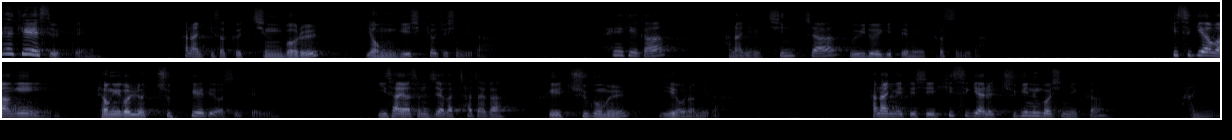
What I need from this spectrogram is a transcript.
회개했을 때 하나님께서 그 징벌을 연기시켜 주십니다. 회개가 하나님의 진짜 의도이기 때문에 그렇습니다. 히스기야 왕이 병에 걸려 죽게 되었을 때에 이사야 선지자가 찾아가 그의 죽음을 예언합니다. 하나님의 뜻이 히스기야를 죽이는 것입니까? 아니요.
